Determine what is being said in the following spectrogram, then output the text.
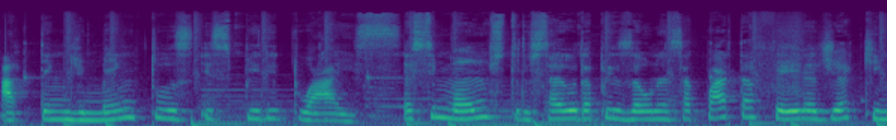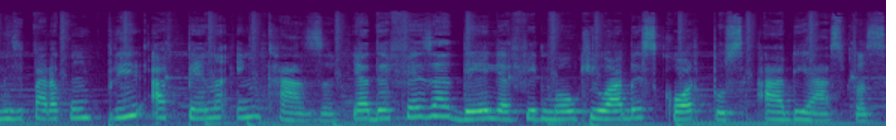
atendimentos espirituais. Esse monstro saiu da prisão nessa quarta-feira, dia 15, para cumprir a pena em casa. E a defesa dele afirmou que o habeas corpus, abre aspas,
